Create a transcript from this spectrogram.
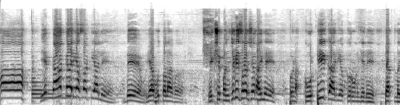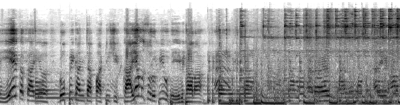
हा एका कार्यासाठी आले. देव या भूतलावर. एकशे पंचवीस वर्ष राहिले पण कोटी कार्य करून गेले. त्यातलं एक कार्य गोपिकांच्या पाठीशी कायम स्वरूपी उभे विठाला. अरे विठाला.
